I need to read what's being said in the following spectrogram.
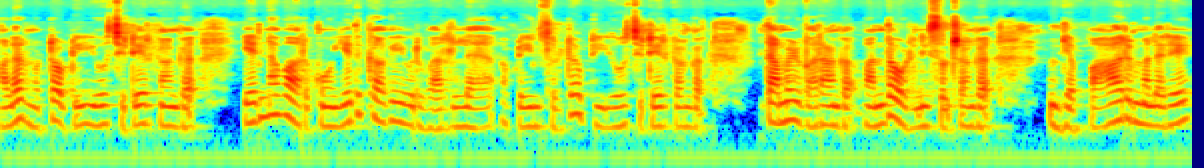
மலர் மட்டும் அப்படியே யோசிச்சுட்டே இருக்காங்க. என்னவாக இருக்கும்? எதுக்காக இவர் வரல? அப்படின்னு சொல்லிட்டு அப்படி வச்சுட்டே இருக்காங்க. தமிழ் வராங்க. வந்த உடனே சொல்கிறாங்க இங்கே பாரு மலரே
